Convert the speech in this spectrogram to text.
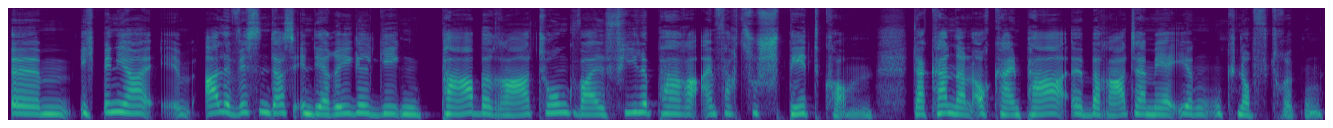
Ähm, ich bin ja, äh, alle wissen das in der Regel gegen Paarberatung, weil viele Paare einfach zu spät kommen. Da kann dann auch kein Paarberater mehr irgendeinen Knopf drücken.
